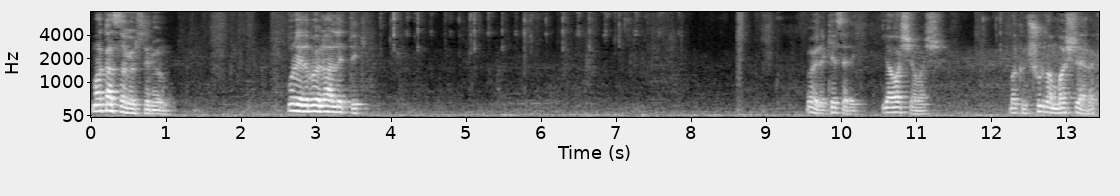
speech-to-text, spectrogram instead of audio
makasla gösteriyorum. Burayı da böyle hallettik. Böyle keserek yavaş yavaş bakın şuradan başlayarak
